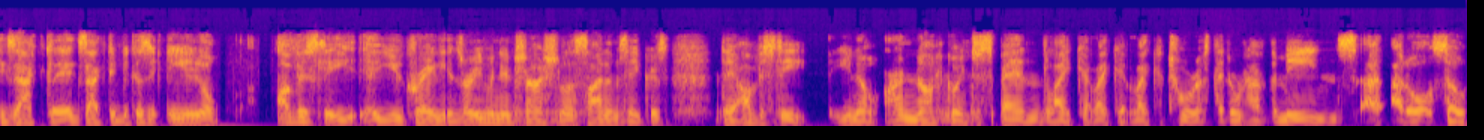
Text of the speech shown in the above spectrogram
Exactly, exactly. Because you know, obviously, uh, Ukrainians or even international asylum seekers, they obviously, you know, are not going to spend like like like a tourist. They don't have the means at, at all. So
